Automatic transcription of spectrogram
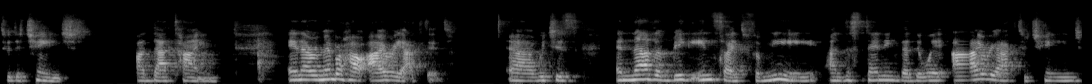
to the change at that time and i remember how i reacted uh, which is another big insight for me understanding that the way i react to change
